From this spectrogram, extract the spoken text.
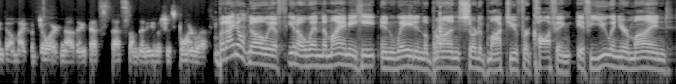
into Michael Jordan. I think that's that's something he was just born with. But I don't know if you know when the Miami Heat and Wade and LeBron sort of mocked you for coughing. If you in your mind,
